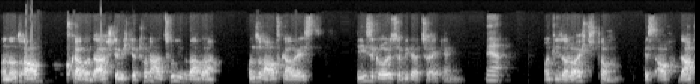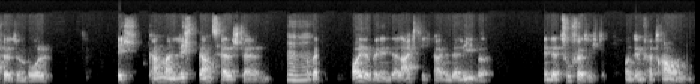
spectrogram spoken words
Und unsere Aufgabe, und da stimme ich dir total zu, liebe Barbara, unsere Aufgabe ist, diese Größe wiederzuerkennen. Ja. Und dieser genau. Leuchtturm ist auch dafür Symbol. Ich kann mein Licht ganz hell stellen. Mhm. Und wenn ich Freude bin, in der Leichtigkeit, in der Liebe, in der Zuversicht und im Vertrauen,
